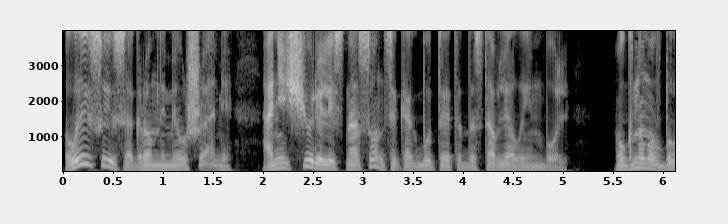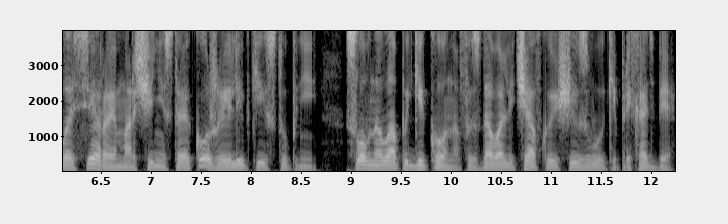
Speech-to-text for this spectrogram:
Лысые, с огромными ушами. Они щурились на солнце, как будто это доставляло им боль. У гномов была серая морщинистая кожа и липкие ступни, словно лапы гекконов издавали чавкающие звуки при ходьбе.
